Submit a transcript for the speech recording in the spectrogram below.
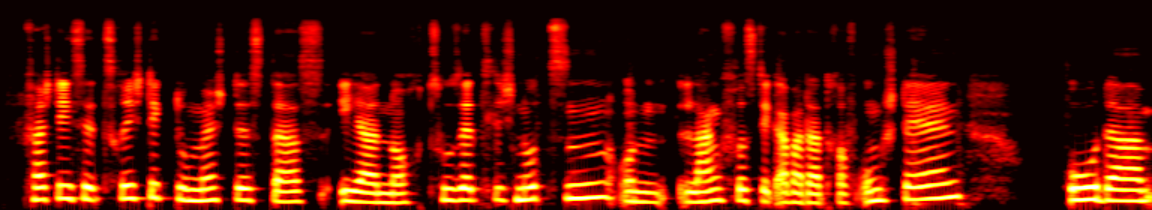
verstehe ich es jetzt richtig, du möchtest das eher noch zusätzlich nutzen und langfristig aber darauf umstellen? Oder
